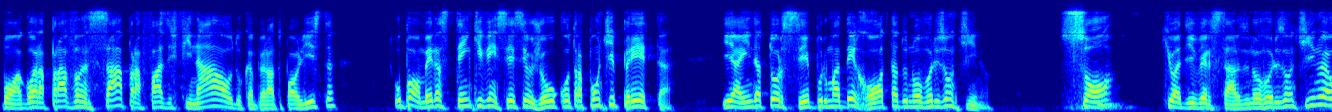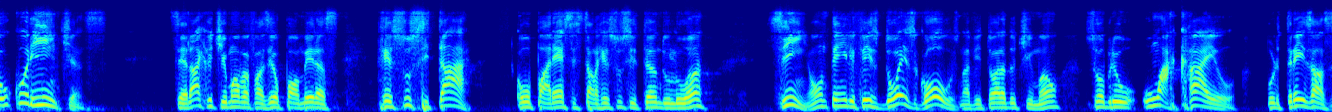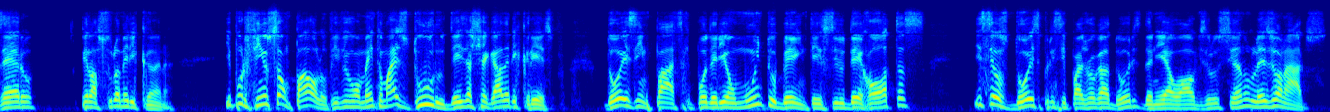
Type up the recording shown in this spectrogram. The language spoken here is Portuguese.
Bom, agora para avançar para a fase final do Campeonato Paulista, o Palmeiras tem que vencer seu jogo contra a Ponte Preta e ainda torcer por uma derrota do Novo Horizontino. Só que o adversário do Novo Horizontino é o Corinthians. Será que o Timão vai fazer o Palmeiras ressuscitar, como parece estar ressuscitando o Luan? Sim, ontem ele fez dois gols na vitória do Timão sobre o Humacaio por 3 a 0 pela Sul-Americana. E por fim, o São Paulo vive o momento mais duro desde a chegada de Crespo. Dois empates que poderiam muito bem ter sido derrotas e seus dois principais jogadores, Daniel Alves e Luciano, lesionados.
